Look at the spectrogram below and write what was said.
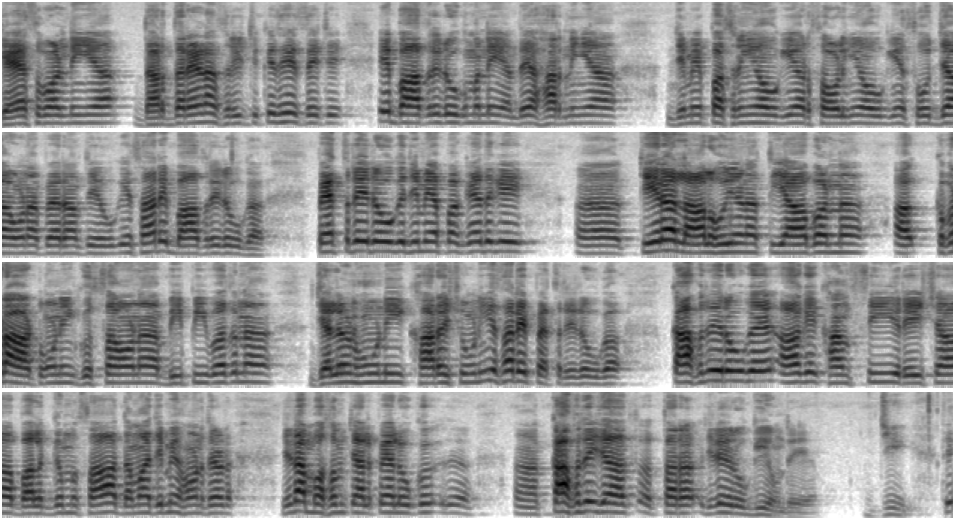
ਗੈਸ ਬਣਨੀ ਆ, ਦਰਦ ਰਹਿਣਾ ਸਰੀਰ 'ਚ ਕਿਸੇ ਹਿੱਸੇ 'ਚ, ਇਹ ਬਾਤਲੇ ਰੋਗ ਮੰਨੇ ਜਾਂਦੇ ਆ। ਹਰਨੀਆਂ, ਜਿਵੇਂ ਪਸਰੀਆਂ ਹੋ ਗਈਆਂ, ਰਸੌਲੀਆਂ ਹੋ ਗਈਆਂ, ਸੋਜਾ ਆਉਣਾ ਪੈਰਾਂ ਤੇ ਹੋ ਗਏ ਸਾਰੇ ਬਾਤਰੇ ਰੋਗ ਆ। ਪੈਤਰੇ ਰੋਗ ਜਿਵੇਂ ਆਪਾਂ ਕਹਿ ਦਗੇ ਚਿਹਰਾ ਲਾਲ ਹੋ ਜਾਣਾ, ਤਿਆਬ ਬਣਨਾ ਘਬਰਾਹਟ ਹੋਣੀ, ਗੁੱਸਾ ਆਉਣਾ, ਬੀਪੀ ਵਧਣਾ ਜਲਨ ਹੋਣੀ, ਖਾਰਸ਼ ਹੋਣੀ, ਇਹ ਸਾਰੇ ਪੈਤਰੇ ਰੋਗ ਆ। ਕਫ ਦੇ ਰੋਗ ਆ ਗਏ ਖਾਂਸੀ ਰੇਸ਼ਾ ਬਲਗਮ ਸਾਹ ਦਮਾ ਜਿਵੇਂ ਹੁਣ ਜਿਹੜਾ ਮੌਸਮ ਚੱਲ ਪਿਆ ਲੋਕ ਕਫ ਦੇ ਜ਼ਿਆਦਾਤਰ ਜਿਹੜੇ ਰੋਗੀ ਆਉਂਦੇ ਆ। ਜੀ ਤੇ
